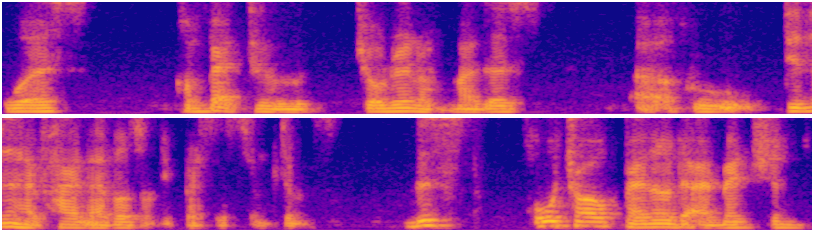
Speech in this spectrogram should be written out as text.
worse compared to children of mothers uh, who didn't have high levels of depressive symptoms. This whole child panel that I mentioned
